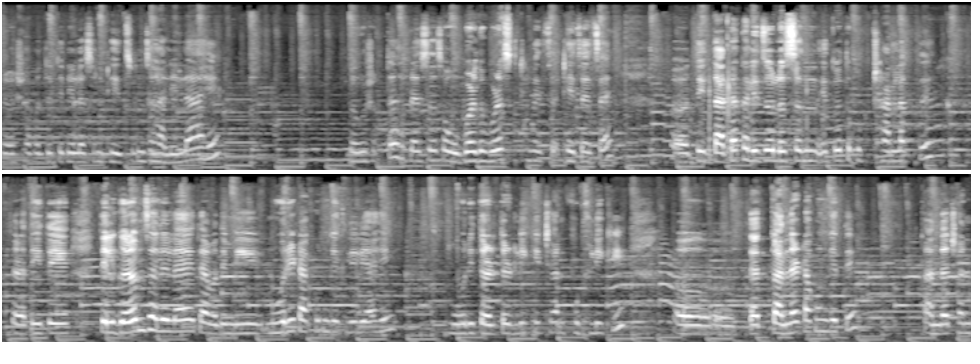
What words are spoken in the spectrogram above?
तर अशा पद्धतीने लसूण ठेचून झालेलं आहे. बघू शकता आपल्याला असं उबडधुबडच ठेवायचं ठेचायचं आहे ते दाताखाली जो लसण येतो तो खूप छान लागते तर आता इथे तेल गरम झालेलं आहे. त्यामध्ये मी मोहरी टाकून घेतलेली आहे. मोहरी तडतडली की छान फुटली की त्यात कांदा टाकून घेते. कांदा छान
